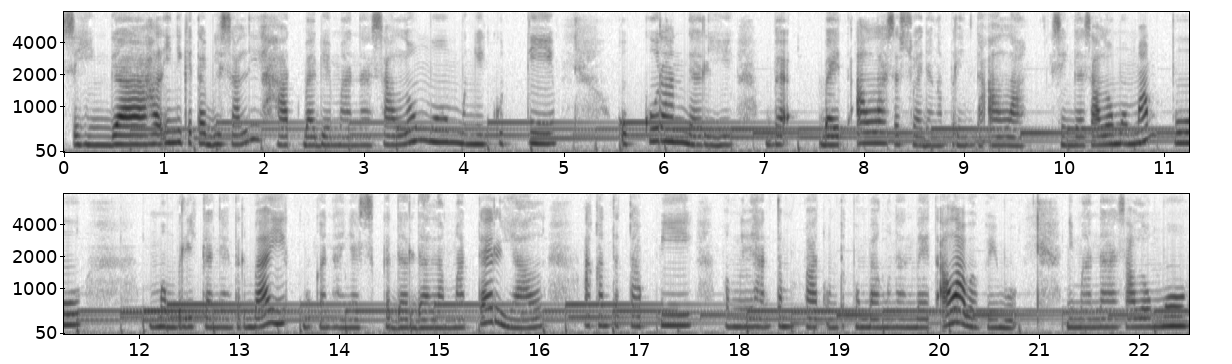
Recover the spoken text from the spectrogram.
Sehingga hal ini kita bisa lihat bagaimana Salomo mengikuti ukuran dari bait Allah sesuai dengan perintah Allah. Sehingga Salomo mampu memberikan yang terbaik bukan hanya sekedar dalam material akan tetapi pemilihan tempat untuk pembangunan bait Allah Bapak Ibu di mana Salomo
